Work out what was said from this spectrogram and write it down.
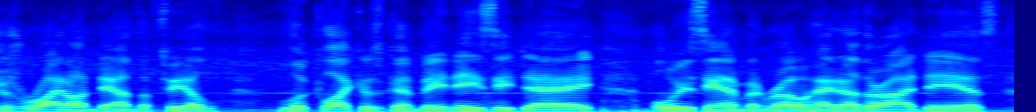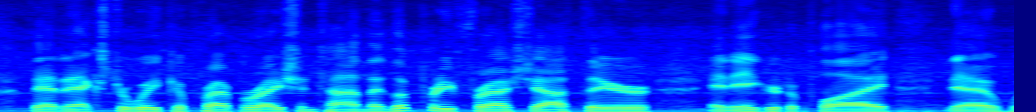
just right on down the field. Looked like it was going to be an easy day. Louisiana Monroe had other ideas. They had an extra week of preparation time. They looked pretty fresh out there and eager to play. You know,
